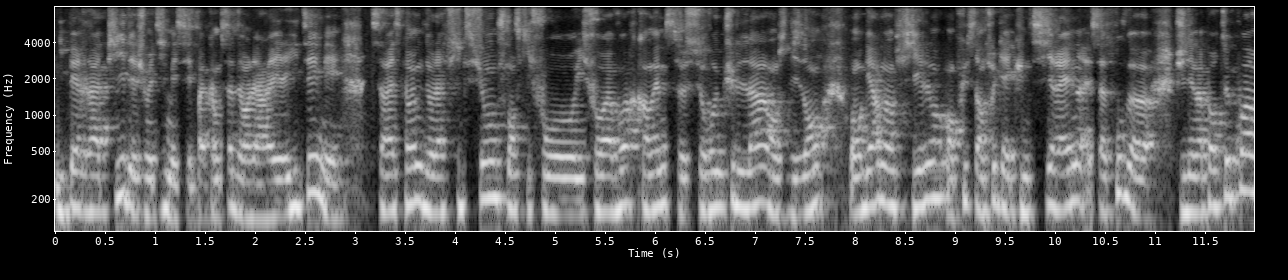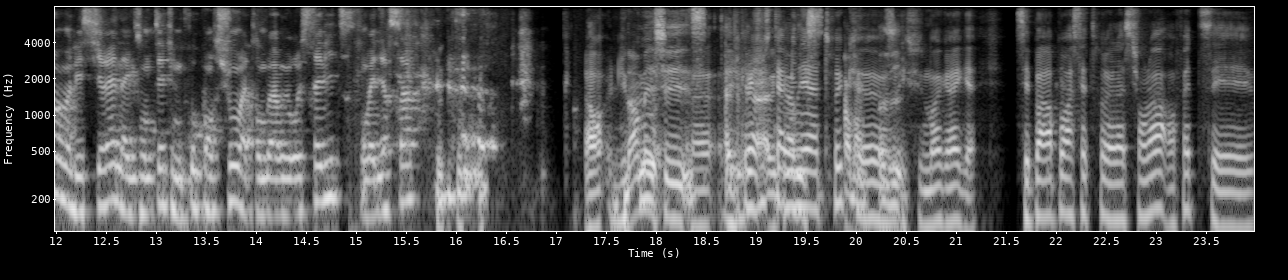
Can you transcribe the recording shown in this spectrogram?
hyper rapides et je me dis mais c'est pas comme ça dans la réalité, mais ça reste quand même de la fiction. Je pense qu'il faut, il faut avoir quand même ce, recul-là en se disant on regarde un film, en plus un truc avec une sirène, et ça se trouve, euh, je dis n'importe quoi, hein, les sirènes elles ont peut-être une propension à tomber amoureuses très vite, on va dire ça. Alors, du non, coup, mais c'est. Euh, je voulais juste terminer un truc. Euh, excuse-moi, Greg c'est par rapport à cette relation-là. En fait, c'est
